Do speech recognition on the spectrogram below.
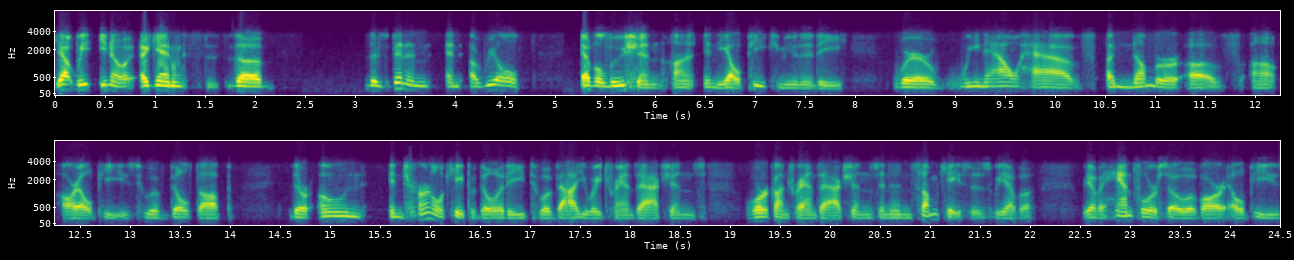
yeah we you know again the there's been an, an a real evolution on, in the lp community where we now have a number of uh, our LPs who have built up their own internal capability to evaluate transactions, work on transactions, and in some cases we have a we have a handful or so of our LPs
